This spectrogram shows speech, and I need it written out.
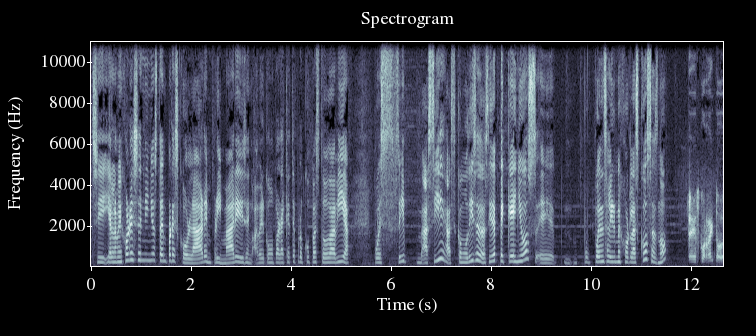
Sí, y a lo mejor ese niño está en preescolar, en primaria, y dicen, a ver, ¿cómo para qué te preocupas todavía? Pues sí, así, como dices, así de pequeños eh, pueden salir mejor las cosas, ¿no? Es correcto,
